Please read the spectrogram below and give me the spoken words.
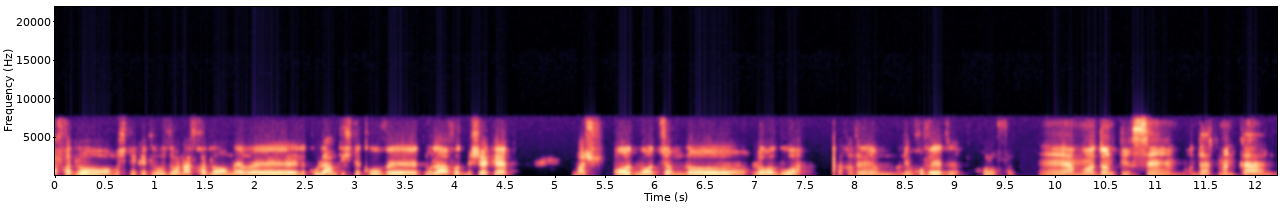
אף אחד לא משתיק את לוזון, אף אחד לא אומר אה, לכולם תשתקו ותנו לעבוד בשקט, משהו מאוד מאוד שם לא, לא רגוע. ככה זה, אני חווה את זה בכל אופן. אה, המועדון פרסם הודעת מנכ"ל,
